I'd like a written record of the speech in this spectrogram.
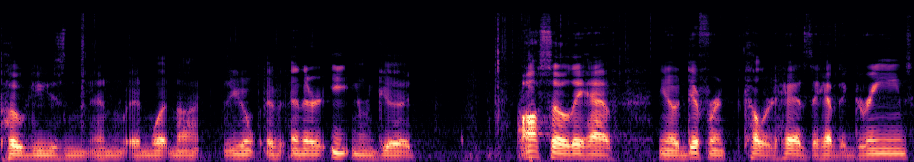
pogies and, and, and whatnot. You don't, and they're eating good. Also, they have you know different colored heads. They have the greens.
